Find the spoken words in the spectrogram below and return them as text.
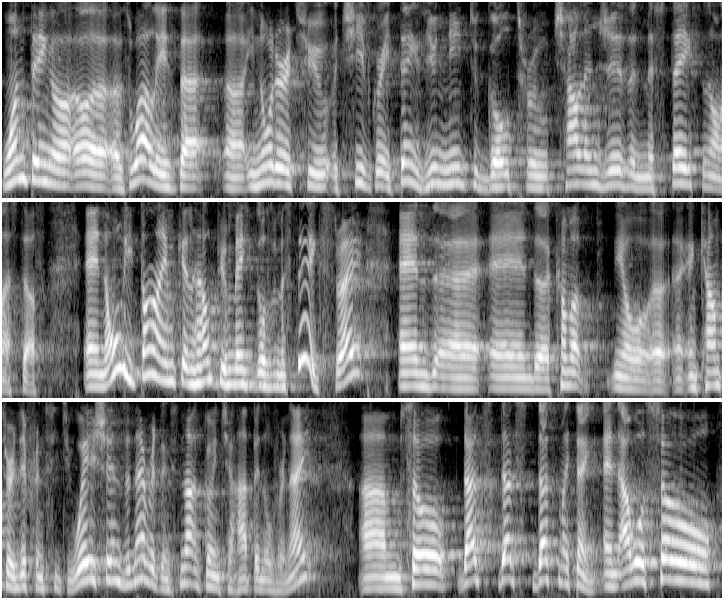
one thing uh, uh, as well is that uh, in order to achieve great things, you need to go through challenges and mistakes and all that stuff. And only time can help you make those mistakes, right? And, uh, and uh, come up, you know, uh, encounter different situations and everything. It's not going to happen overnight. Um, so that's, that's, that's my thing. And I was so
